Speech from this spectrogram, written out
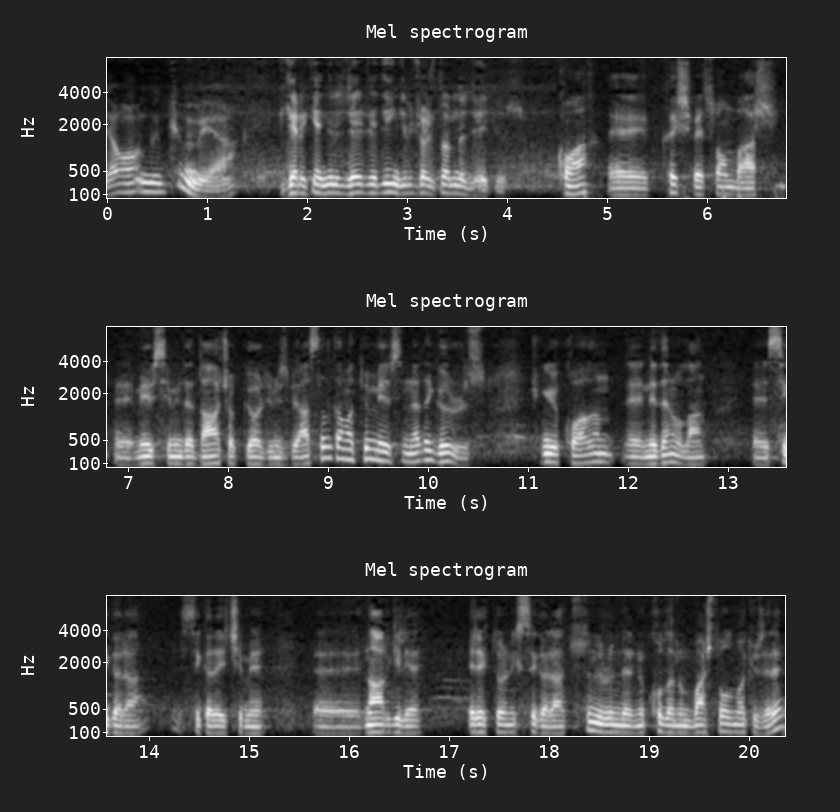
Ya o mümkün mü ya? Bir kere kendini zehirlediğin gibi çocuklarını da zehirliyorsun. Koa e, kış ve sonbahar e, mevsiminde daha çok gördüğümüz bir hastalık ama tüm mevsimlerde görürüz. Çünkü koağın e, neden olan e, sigara, sigara içimi, e, nargile, elektronik sigara, tütün ürünlerinin kullanımı başta olmak üzere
